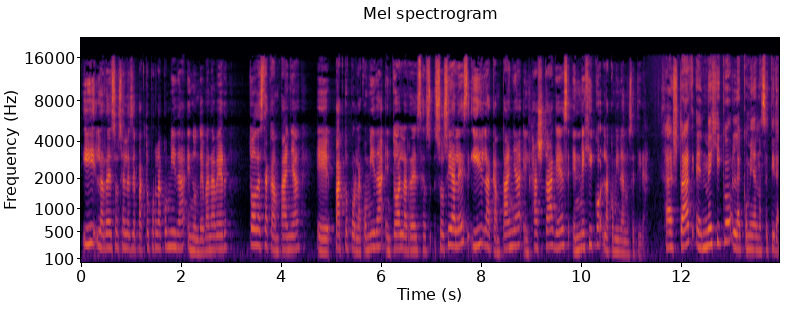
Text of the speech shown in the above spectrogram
y las redes sociales de Pacto por la Comida, en donde van a ver toda esta campaña eh, Pacto por la Comida en todas las redes sociales y la campaña, el hashtag es en México la comida no se tira. Hashtag en México la comida no se tira.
